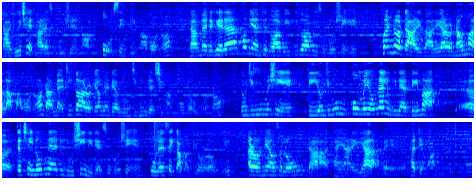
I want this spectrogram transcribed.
ဒါရွေးချယ်ထားတယ်ဆိုလို့ရှိရင်တော့ပို့အဆင်ပြေမှာပေါ့နော်ဒါပေမဲ့တကယ်တမ်းဖောက်ပြန်ဖြစ်သွားပြီးပြီးသွားပြီဆိုလို့ရှိရင်ခွင့်လွတ်တာတွေဘာတွေကတော့နောက်မှလာမှာပေါ့နော်ဒါပေမဲ့အဓိကကတော့တယောက်နဲ့တယောက်ယုံကြည်မှုလည်းရှိမှာမဟုတ်တော့ဘူးပေါ့နော်ယုံကြည်မှုမရှိရင်ဒီယုံကြည်မှုကိုမယုံတဲ့လူတွေနဲ့ဘေးမှာအဲတစ်ချိန်လုံးနဲ့အတူတူရှိနေတယ်ဆိုလို့ရှိရင်ကိုလည်းစိတ်ကမပြောတော့ဘူးလေအဲ့တော့နှစ်ယောက်စလုံးဒါဒဏ်ရာတွေရတာပဲအဖက်တင်သွားမှာလို့ထင်တယ်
